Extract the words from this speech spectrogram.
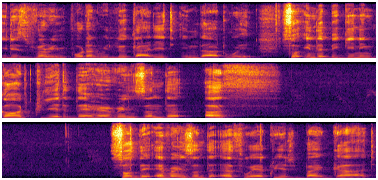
it is very important we look at it in that way. So in the beginning god created the heavens and the earth so the heavens and the earth were created by God.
